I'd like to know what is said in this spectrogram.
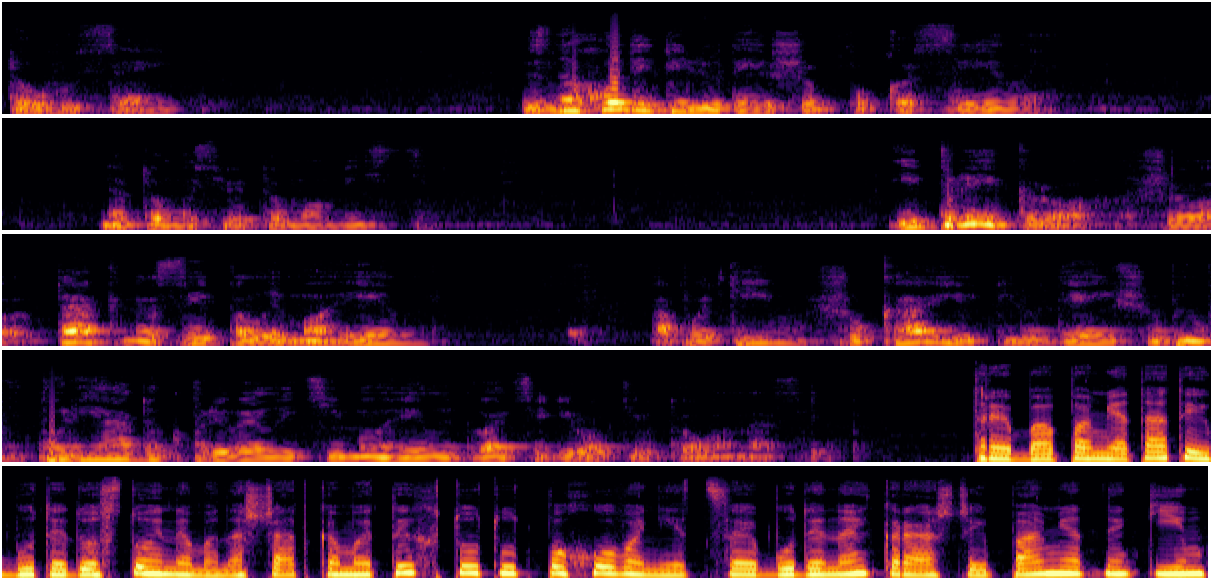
то гусей, знаходити людей, щоб покосили на тому святому місці. І прикро, що так насипали могили, а потім шукають людей, щоб в порядок привели ці могили 20 років тому насипали. Треба пам'ятати і бути достойними нащадками тих, хто тут поховані. Це буде найкращий пам'ятник їм,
